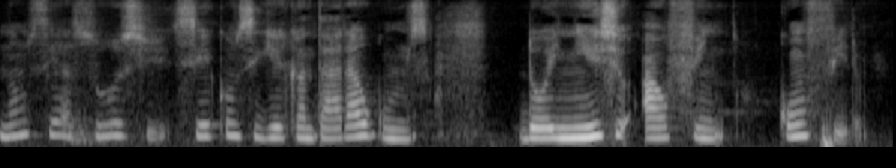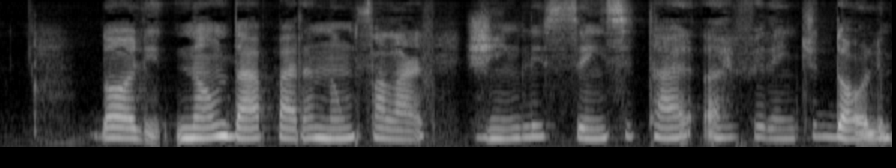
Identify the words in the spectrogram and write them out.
Não se assuste se conseguir cantar alguns, do início ao fim. Confira. Dolly, não dá para não falar jingle sem citar a referente Dolly.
